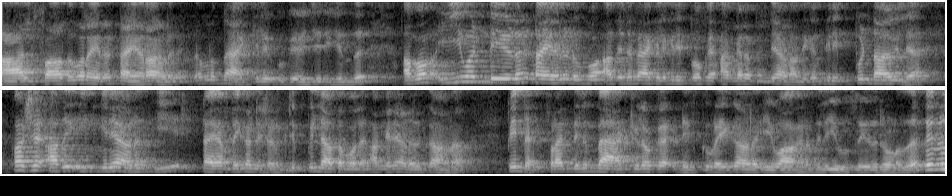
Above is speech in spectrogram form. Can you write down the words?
ആൽഫ എന്ന് പറയുന്ന ടയറാണ് നമ്മൾ ബാക്കിൽ ഉപയോഗിച്ചിരിക്കുന്നത്. അപ്പോൾ ഈ വണ്ടിയുടെ ടയർ ഇടുമ്പോൾ അതിന്റെ ബാക്കിൽ ഗ്രിപ്പൊക്കെ അങ്ങനെ തന്നെയാണ്. അധികം ഗ്രിപ്പ് ഉണ്ടാവില്ല. പക്ഷേ അത് ഇങ്ങനെയാണ്. ഈ ടയറിന്റെ കണ്ടീഷൻ ഗ്രിപ്പ് ഇല്ലാത്ത പോലെ അങ്ങനെയാണ് ഇത് കാണുക. പിന്നെ ഫ്രണ്ടിലും ബാക്കിലും ഒക്കെ ഡിസ്ക് ആണ് ഈ വാഹനത്തിൽ യൂസ് ചെയ്തിട്ടുള്ളത്. നിങ്ങൾ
